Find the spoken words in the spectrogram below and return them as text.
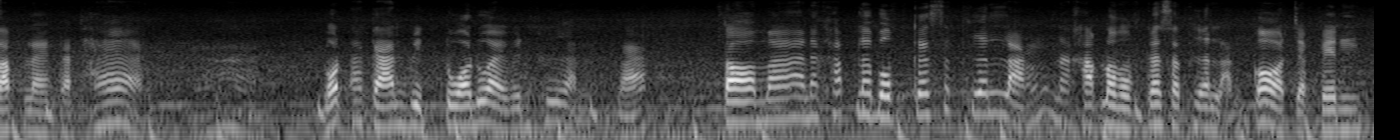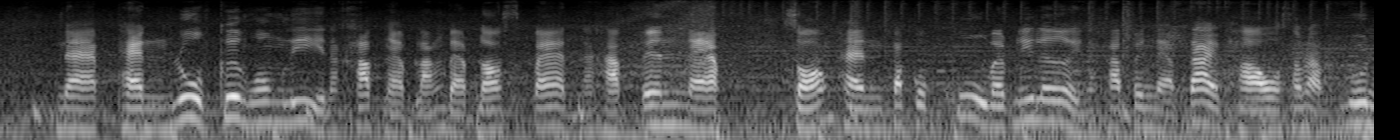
ซับแรงกระแทกลดอาการบิดตัวด้วยเพื่อนๆนะต่อมานะครับระบบกระสะเทือนหลังนะครับ ระบบกระสะเทือนหลังก็จะเป็นแหนบแผ่นรูปเครื่องวงลี่นะครับแหนบหลังแบบดอสแปนนะครับเป็นแหนบ 2 แผ่นประกบคู่แบบนี้เลยนะครับเป็นแหนบใต้เพาสำหรับรุ่น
